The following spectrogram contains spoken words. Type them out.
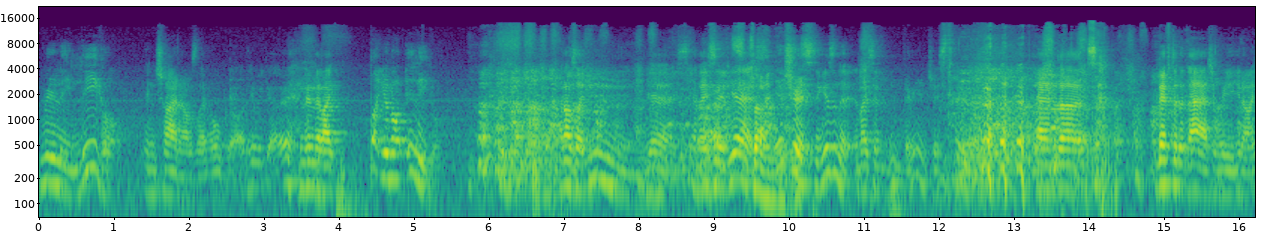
really legal in China." I was like, "Oh God, here we go." And then they're like, "But you're not illegal." and I was like, hmm, yes. And they said, yes, interesting, isn't it? And I said, mm, very interesting. and uh, so left it at that, and we, you know, I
